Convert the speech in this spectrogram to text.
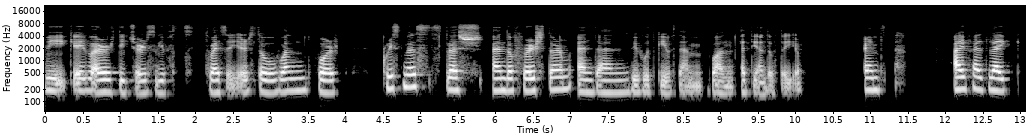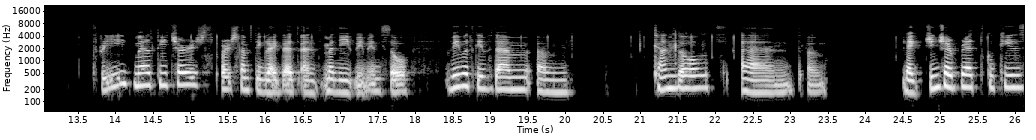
we gave our teachers gifts twice a year. So one for christmas slash end of first term and then we would give them one at the end of the year. And i've had like three male teachers or something like that and many women. So we would give them um, candles and um, like gingerbread cookies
